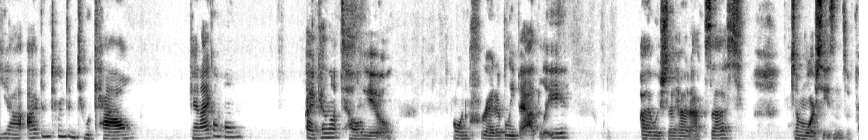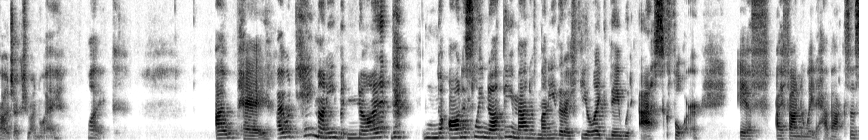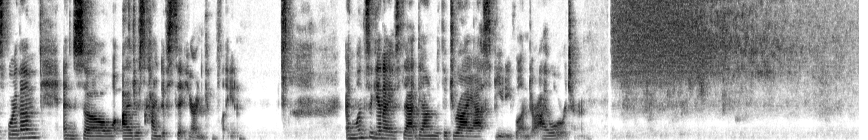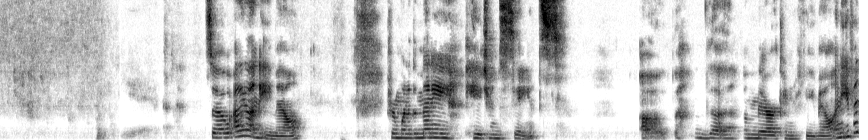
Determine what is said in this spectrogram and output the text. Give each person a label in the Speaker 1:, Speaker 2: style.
Speaker 1: Yeah, I've been turned into a cow. Can I go home? I cannot tell you how incredibly badly I wish I had access to more seasons of Project Runway. Like, I would pay. I would pay money, but not, no, honestly, not the amount of money that I feel like they would ask for if I found a way to have access for them. And so I just kind of sit here and complain. And once again, I have sat down with a dry ass beauty blender. I will return. So I got an email from one of the many patron saints of the American female, and even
